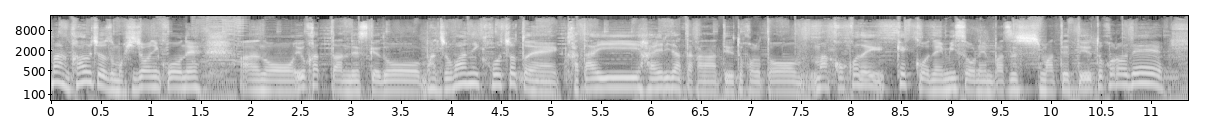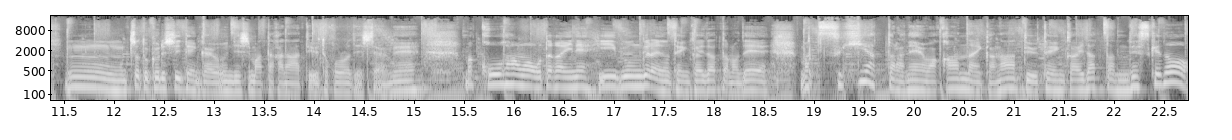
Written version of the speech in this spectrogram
まあ、ガウチョーズも非常にこうねあの良かったんですけど、まあ、序盤にこうちょっとね硬い入りだったかなっていうところと、まあ、ここで結構ねミスを連発してしまってっていういうところでうんちょっと苦しい展開を生んでしまったかなというところでしたよね。まあ、後半はお互いねイーブンぐらいの展開だったので、まあ、次やったらねわかんないかなという展開だったんですけど、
